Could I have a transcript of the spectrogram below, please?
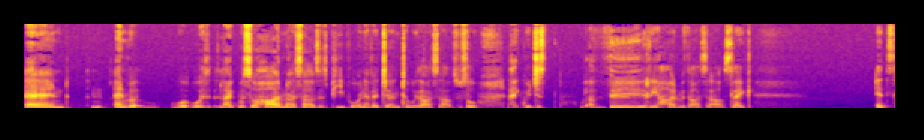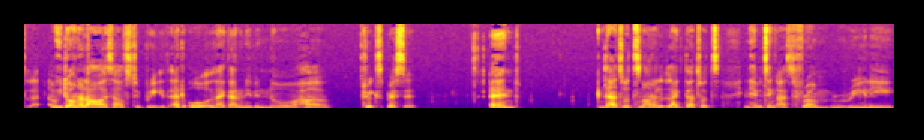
And and we're, we're like we're so hard on ourselves as people. We're never gentle with ourselves. So like we're just we are very hard with ourselves. Like it's we don't allow ourselves to breathe at all. Like I don't even know how to express it, and that's what's not a, like that's what's inhibiting us from really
